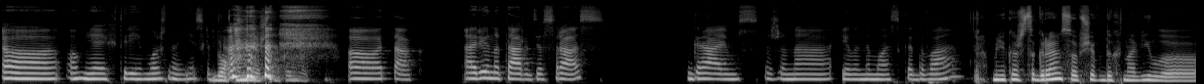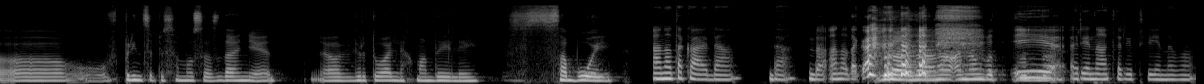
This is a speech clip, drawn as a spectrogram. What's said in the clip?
А, у меня их три, можно несколько? Да, конечно, конечно. а, так, Арюна Тардис раз, Граймс, жена Илона Маска два. Мне кажется, Граймс вообще вдохновила, э, в принципе, само создание э, виртуальных моделей собой. Она такая, да. Да, да, она такая. Да, да, она, она вот... И вот, да. Рената Литвинова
